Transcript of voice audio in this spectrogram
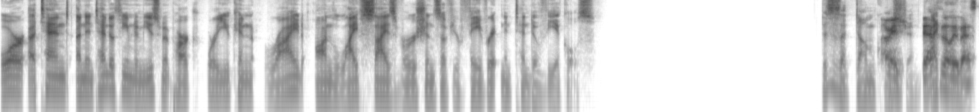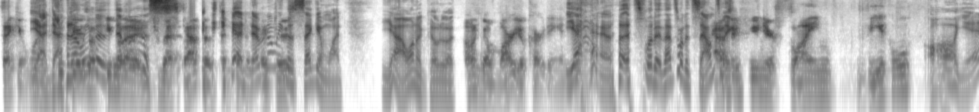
or attend a Nintendo themed amusement park where you can ride on life size versions of your favorite Nintendo vehicles? This is a dumb I mean, question. I- definitely that second one. yeah, definitely the, people that definitely are the dressed up as yeah, definitely the second one. Yeah, I want to go to a. I want to go Mario Karting. And Yeah, that's what it. That's what it sounds like. Jr. flying vehicle. Oh yeah.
